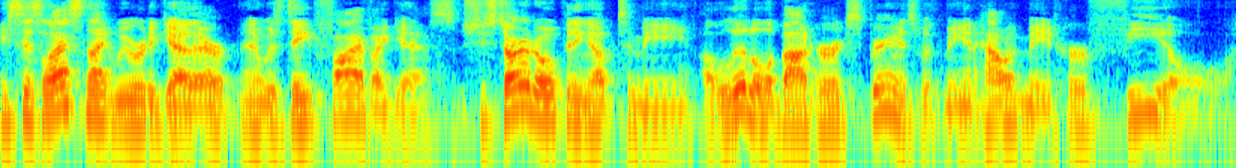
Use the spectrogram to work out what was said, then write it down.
He says, Last night we were together, and it was date five, I guess. She started opening up to me a little about her experience with me and how it made her feel.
